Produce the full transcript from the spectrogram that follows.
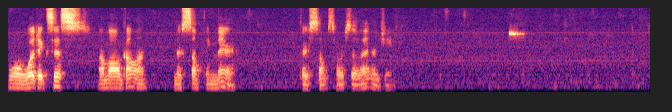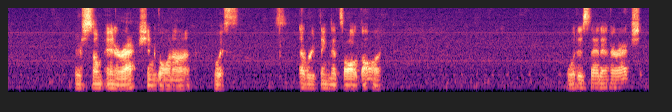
Well, what exists? I'm all gone. There's something there. There's some source of energy. There's some interaction going on with everything that's all gone. What is that interaction?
